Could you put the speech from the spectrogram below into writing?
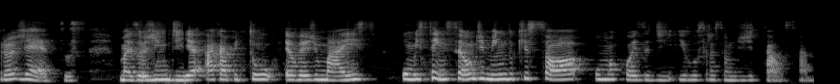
projetos. Mas hoje em dia a Capitu eu vejo mais uma extensão de mim do que só uma coisa de ilustração digital, sabe?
